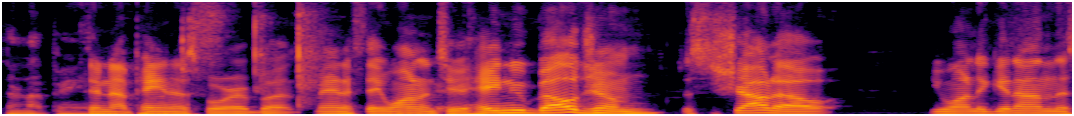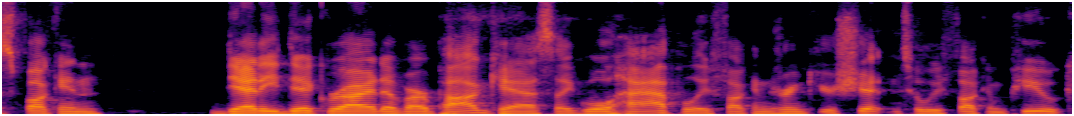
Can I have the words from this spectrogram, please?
They're not paying. They're not paying us for it, but man, if they wanted to, hey, New Belgium, just a shout out. You want to get on this fucking daddy dick ride of our podcast? Like, we'll happily fucking drink your shit until we fucking puke.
